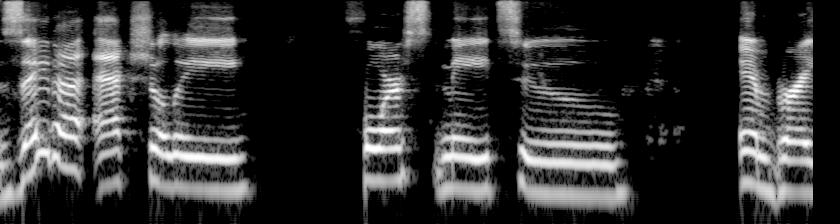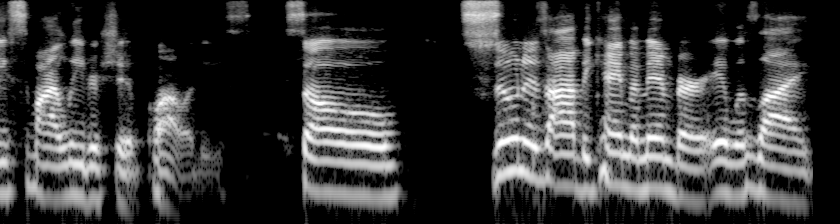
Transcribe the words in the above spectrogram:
Zeta actually forced me to embrace my leadership qualities. So soon as I became a member, it was like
